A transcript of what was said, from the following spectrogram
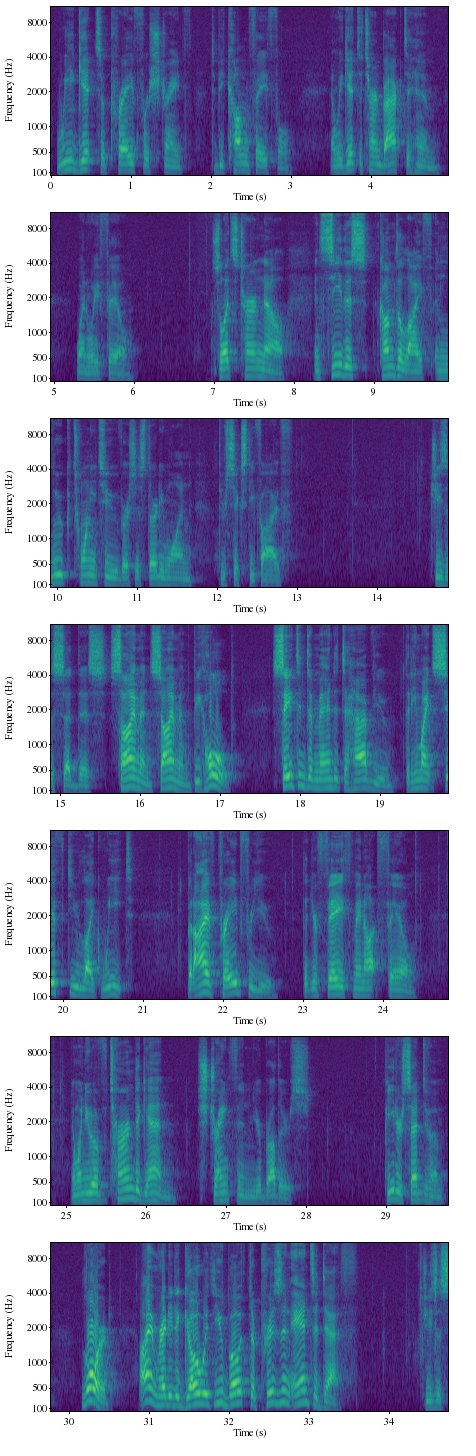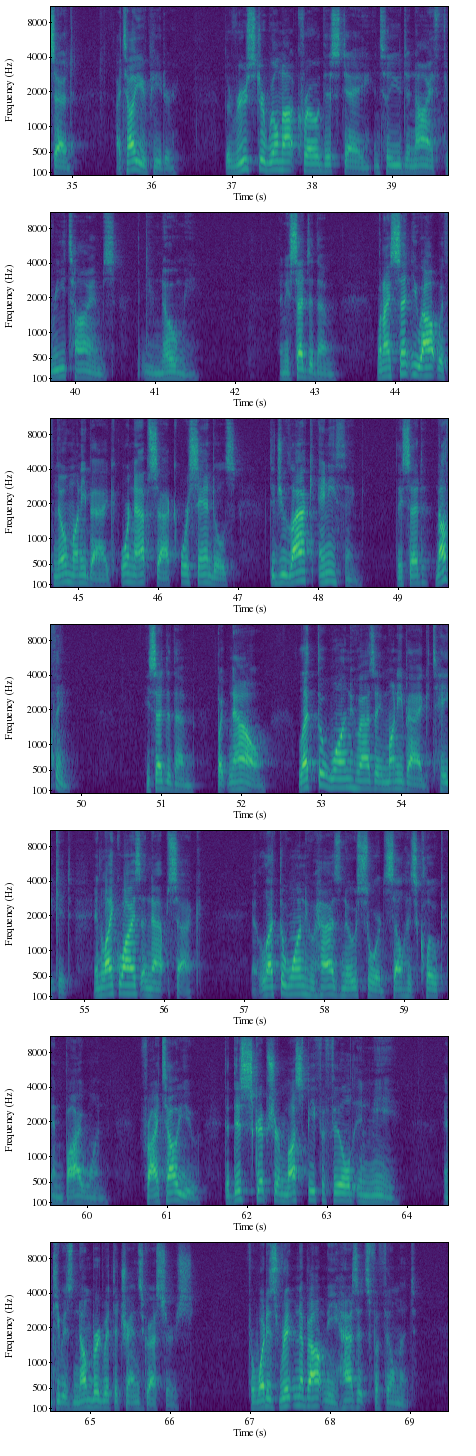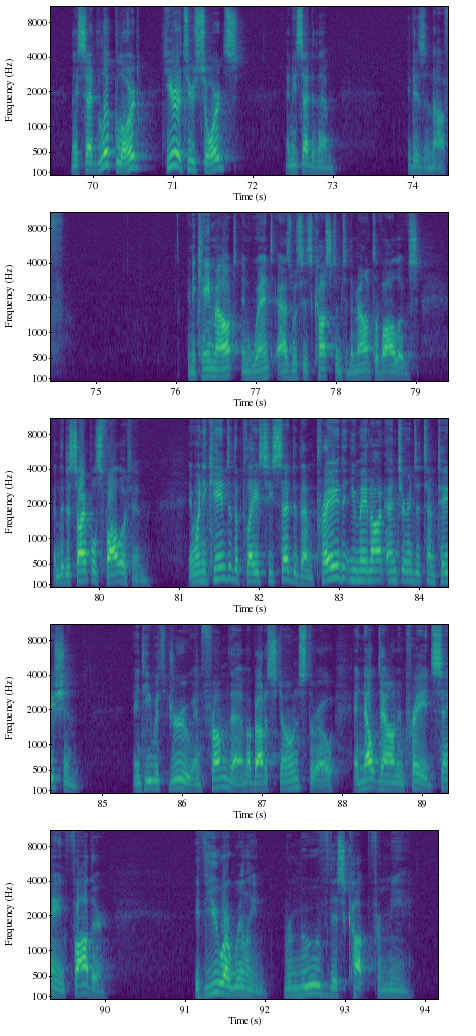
we get to pray for strength to become faithful, and we get to turn back to Him when we fail. So let's turn now and see this come to life in Luke 22, verses 31 through 65. Jesus said this Simon, Simon, behold, Satan demanded to have you, that he might sift you like wheat. But I have prayed for you, that your faith may not fail. And when you have turned again, strengthen your brothers. Peter said to him, Lord, I am ready to go with you both to prison and to death. Jesus said, I tell you, Peter, the rooster will not crow this day until you deny three times that you know me. And he said to them, When I sent you out with no money bag, or knapsack, or sandals, did you lack anything? They said, Nothing. He said to them, But now, let the one who has a money bag take it, and likewise a knapsack. Let the one who has no sword sell his cloak and buy one. For I tell you that this scripture must be fulfilled in me. And he was numbered with the transgressors for what is written about me has its fulfillment. And they said, Look, Lord, here are two swords. And he said to them, It is enough. And he came out and went, as was his custom, to the Mount of Olives. And the disciples followed him. And when he came to the place, he said to them, Pray that you may not enter into temptation. And he withdrew, and from them about a stone's throw, and knelt down and prayed, saying, Father, if you are willing, remove this cup from me.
